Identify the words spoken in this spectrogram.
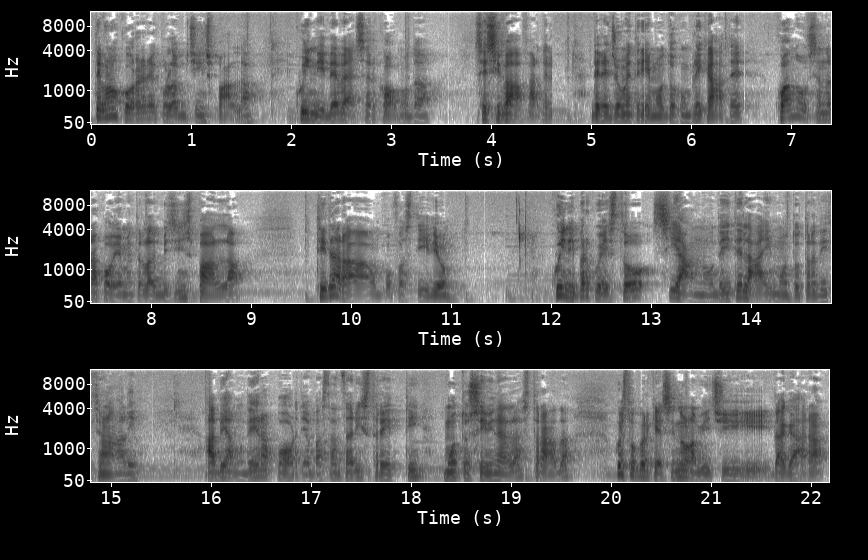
devono correre con la bici in spalla, quindi deve essere comoda. Se si va a fare delle, delle geometrie molto complicate, quando si andrà poi a mettere la bici in spalla ti darà un po' fastidio. Quindi per questo si hanno dei telai molto tradizionali. Abbiamo dei rapporti abbastanza ristretti, molto simili alla strada, questo perché essendo una bici da gara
